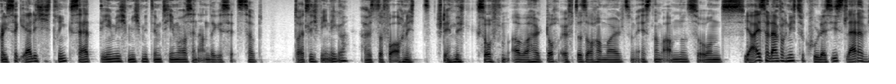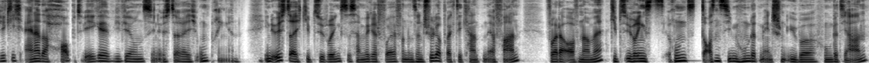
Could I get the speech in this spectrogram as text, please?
Und ich sage ehrlich, ich trinke seitdem ich mich mit dem Thema auseinandergesetzt habe, deutlich weniger. Habe jetzt davor auch nicht ständig gesoffen, aber halt doch öfters auch einmal zum Essen am Abend und so. Und ja, ist halt einfach nicht so cool. Es ist leider wirklich einer der Hauptwege, wie wir uns in Österreich umbringen. In Österreich gibt es übrigens, das haben wir gerade vorher von unseren Schülerpraktikanten erfahren, vor der Aufnahme, gibt es übrigens rund 1700 Menschen über 100 Jahren.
